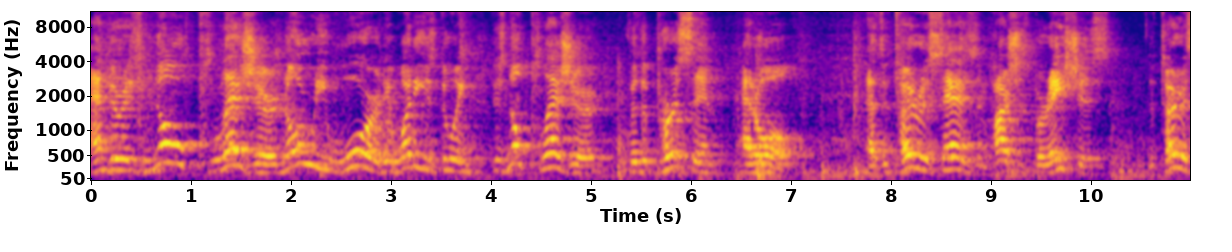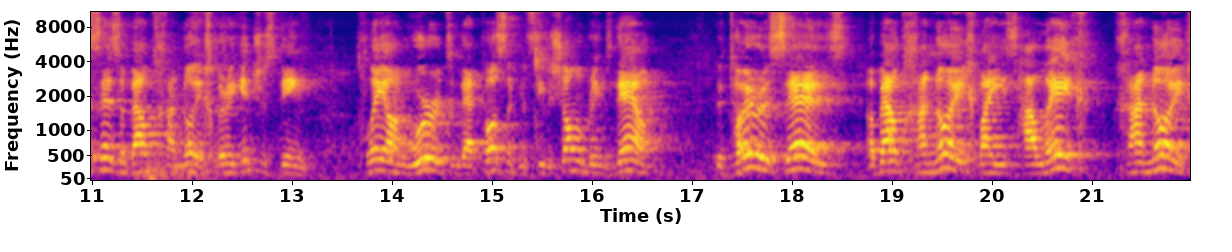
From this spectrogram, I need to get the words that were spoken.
and there is no pleasure, no reward in what he is doing. There's no pleasure for the person at all. As the Torah says in Parshas Bereshis, the Torah says about Chanoich, very interesting play on words in that pasuk Nesivos Shalom brings down. The Torah says about Chanoich, Vayishalech Chanoich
